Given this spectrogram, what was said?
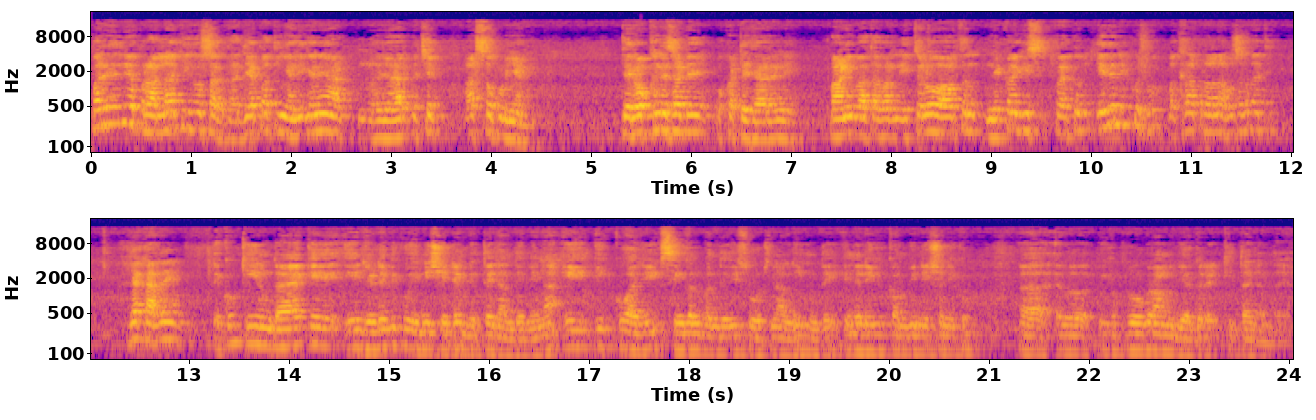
ਪਰ ਇਹਦੇ ਉਪਰਾਲਾ ਕੀ ਹੋ ਸਕਦਾ? ਜੇ ਆਪਾਂ ਧੀਆਂ ਦੀ ਕਹਿੰਦੇ 1000 ਪਿੱਛੇ 800 ਕੁੜੀਆਂ ਨੇ ਤੇ ਰੁੱਖ ਨੇ ਸਾਡੇ, ਉਹ ਕੱਟੇ ਜਾ ਰਹੇ ਨੇ। ਪਾਣੀ, ਵਾਤਾਵਰਨ, ਇਹ ਚਲੋ ਔਰਤ ਨਿਕਲ ਗਈ ਪਰ ਇਹਦੇ ਲਈ ਕੁਝ ਵੱਖਰਾ ਉਪਰਾਲਾ ਹੋ ਸਕਦਾ ਇੱਥੇ? ਜਾਂ ਕਰ ਰਹੇ ਹੋ? ਦੇਖੋ, ਕੀ ਹੁੰਦਾ ਹੈ ਕਿ ਇਹ ਜਿਹੜੇ ਵੀ ਕੋਈ ਇਨੀਸ਼ੀਏਟਿਵ ਲਿੱਤੇ ਜਾਂਦੇ ਨੇ ਨਾ, ਇਹ ਇੱਕੋ ਵਾਰੀ ਸਿੰਗਲ ਬੰਦੇ ਦੀ ਸੋਚ ਨਾਲ ਨਹੀਂ ਹੁੰਦੇ। ਇਹਦੇ ਲਈ ਇੱਕ ਕੰਬੀਨੇਸ਼ਨ ਇੱਕ ਇੱਕ ਪ੍ਰੋਗਰਾਮ ਉਜਾਗਰ ਕੀਤਾ ਜਾਂਦਾ ਹੈ।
